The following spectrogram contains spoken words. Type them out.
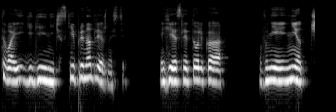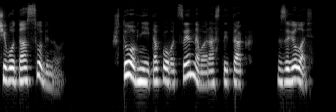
твои гигиенические принадлежности, если только в ней нет чего-то особенного. Что в ней такого ценного, раз ты так завелась?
